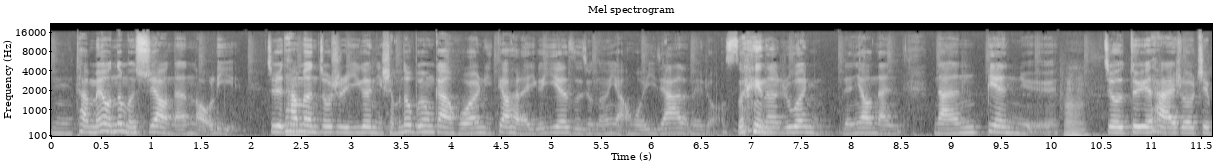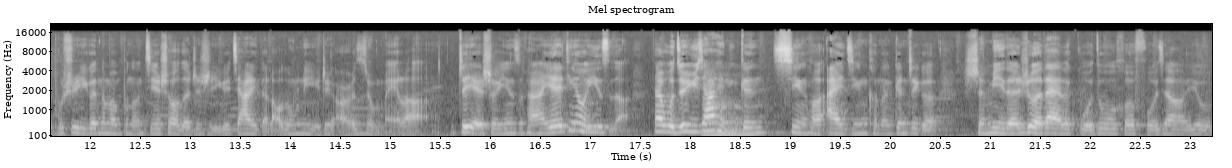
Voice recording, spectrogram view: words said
嗯，他没有那么需要男劳力。就是他们就是一个你什么都不用干活，你掉下来一个椰子就能养活一家的那种。所以呢，如果你人要男男变女，嗯，就对于他来说，这不是一个那么不能接受的，这是一个家里的劳动力，这个儿子就没了，这也是个因素，反正也挺有意思的。但是我觉得瑜伽肯定跟性和爱经，可能跟这个神秘的热带的国度和佛教有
